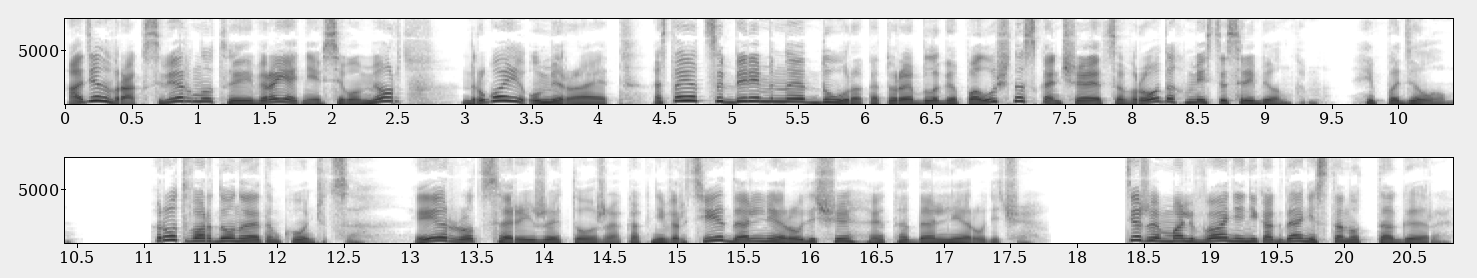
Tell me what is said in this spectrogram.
Один враг свергнут и, вероятнее всего, мертв, другой умирает. Остается беременная дура, которая благополучно скончается в родах вместе с ребенком. И по делам. Род Вардо на этом кончится. И род Сарижей тоже. Как ни верти, дальние родичи — это дальние родичи. Те же Мальвани никогда не станут Тагеры.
